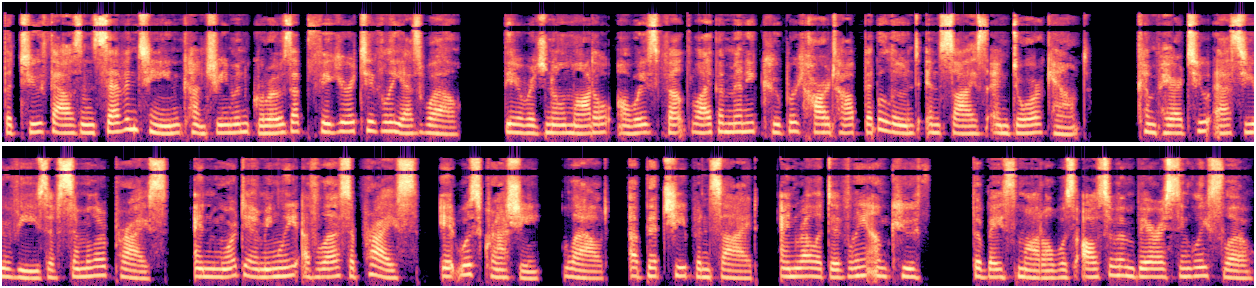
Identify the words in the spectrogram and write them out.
the 2017 Countryman grows up figuratively as well. The original model always felt like a Mini Cooper hardtop that ballooned in size and door count. Compared to SUVs of similar price, and more damningly of lesser price, it was crashy, loud, a bit cheap inside, and relatively uncouth. The base model was also embarrassingly slow,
